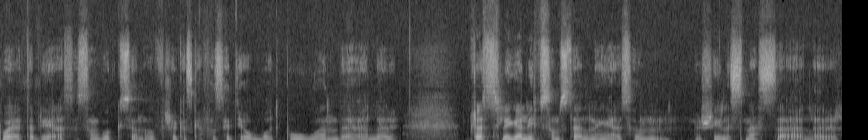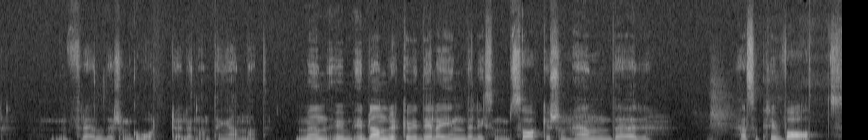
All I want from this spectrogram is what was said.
börja etablera sig som vuxen och försöka skaffa sig ett jobb och ett boende. Eller plötsliga livsomställningar som skilsmässa eller en förälder som går bort eller någonting annat. Men ibland brukar vi dela in det liksom saker som händer alltså privat,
